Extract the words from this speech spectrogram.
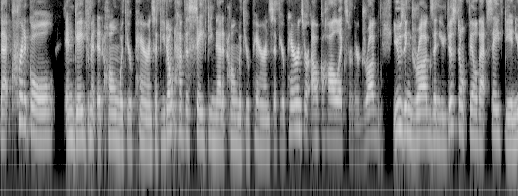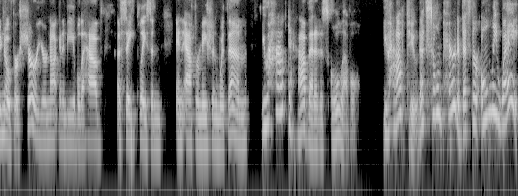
that critical engagement at home with your parents, if you don't have the safety net at home with your parents, if your parents are alcoholics or they're drug using drugs and you just don't feel that safety and you know for sure you're not going to be able to have a safe place and and affirmation with them, you have to have that at a school level. You have to. That's so imperative. That's their only way.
